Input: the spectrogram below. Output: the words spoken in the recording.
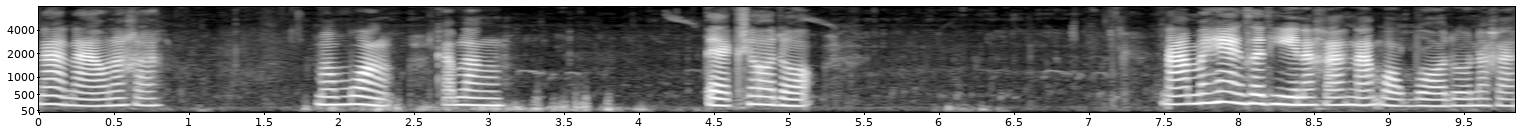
หน้าหนาวนะคะมะม่วงกำลังแตกช่อดอก น้ำไม่แห้งสักทีนะคะ น้ำออกบ่อดูนะคะ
